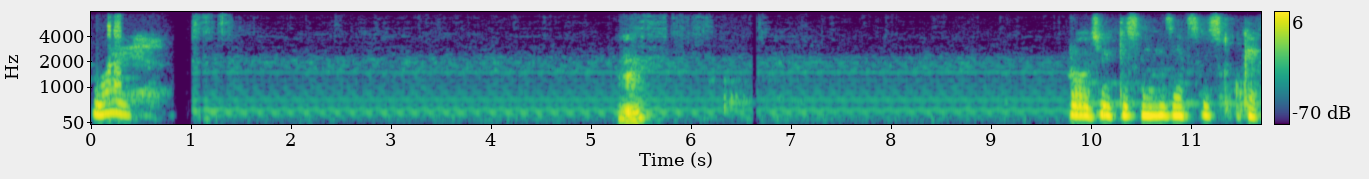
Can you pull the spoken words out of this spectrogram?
Why? Hmm. Project is is exist. Okay.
